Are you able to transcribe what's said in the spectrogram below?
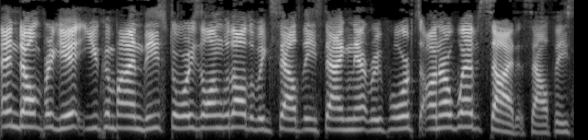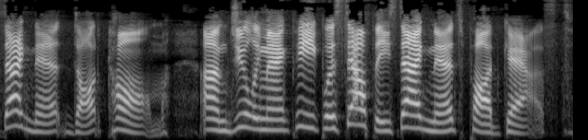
And don't forget, you can find these stories along with all the week's Southeast AgNet reports on our website at southeastagnet.com. I'm Julie McPeak with Southeast AgNet's podcast.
